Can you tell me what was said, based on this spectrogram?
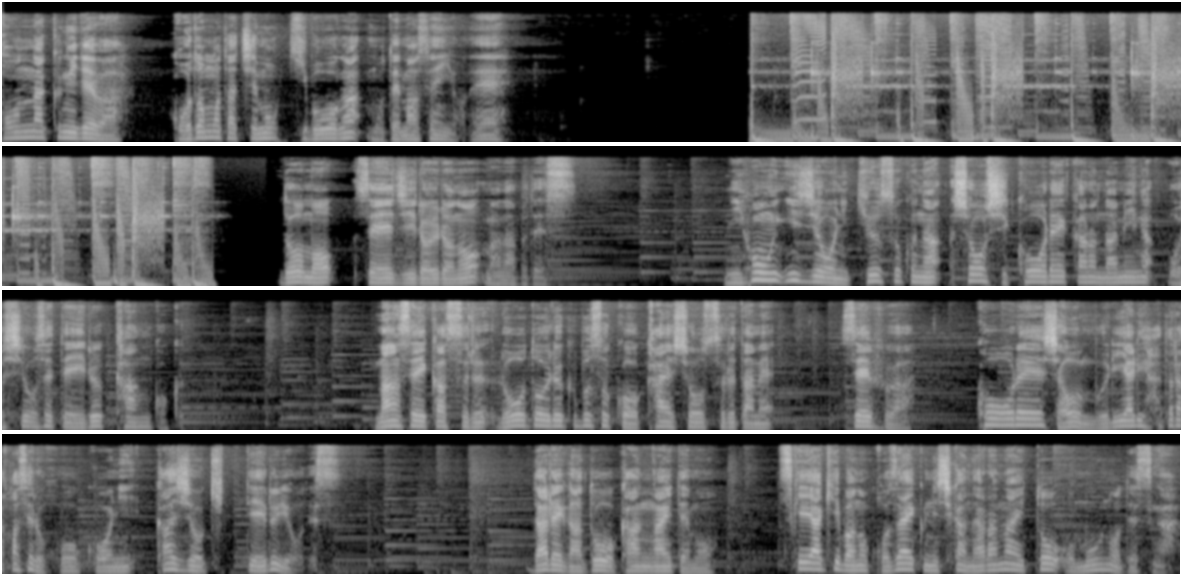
こんな国では子供たちも希望が持てませんよね。どうも、政治いろいろの学部です。日本以上に急速な少子高齢化の波が押し寄せている韓国。慢性化する労働力不足を解消するため、政府は高齢者を無理やり働かせる方向に舵を切っているようです。誰がどう考えても、付け焼き場の小細工にしかならないと思うのですが、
